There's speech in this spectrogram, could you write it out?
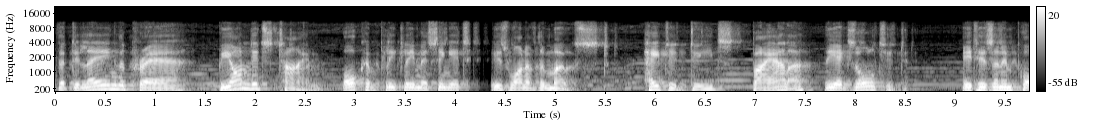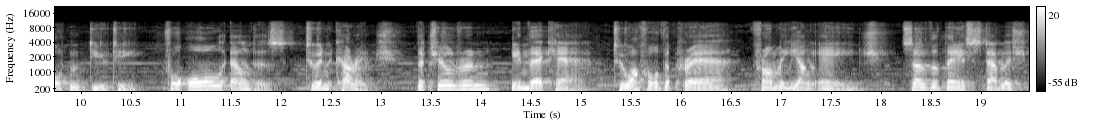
that delaying the prayer beyond its time, or completely missing it, is one of the most hated deeds by Allah, the Exalted. It is an important duty for all elders to encourage the children in their care to offer the prayer from a young age so that they establish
